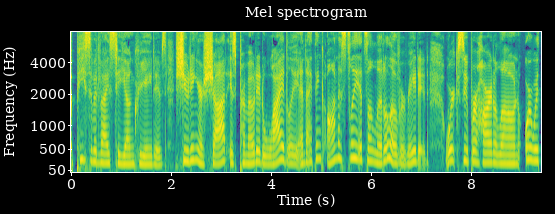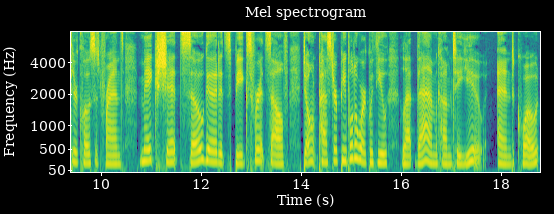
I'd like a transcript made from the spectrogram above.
a piece of advice to young creatives shooting your shot is promoted widely, and I think honestly it's a little overrated. Work super hard alone or with your closest friends. Make shit so good it speaks for itself. Don't pester people to work with you, let them come to you. End quote.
